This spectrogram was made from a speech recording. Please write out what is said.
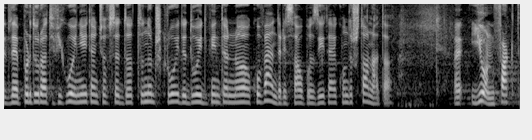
edhe për t'u ratifiku e njëta në qoftë se do të nënshkruhej edhe do të vinte në kuvend derisa opozita e kundërshton atë. Jo, në fakt,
